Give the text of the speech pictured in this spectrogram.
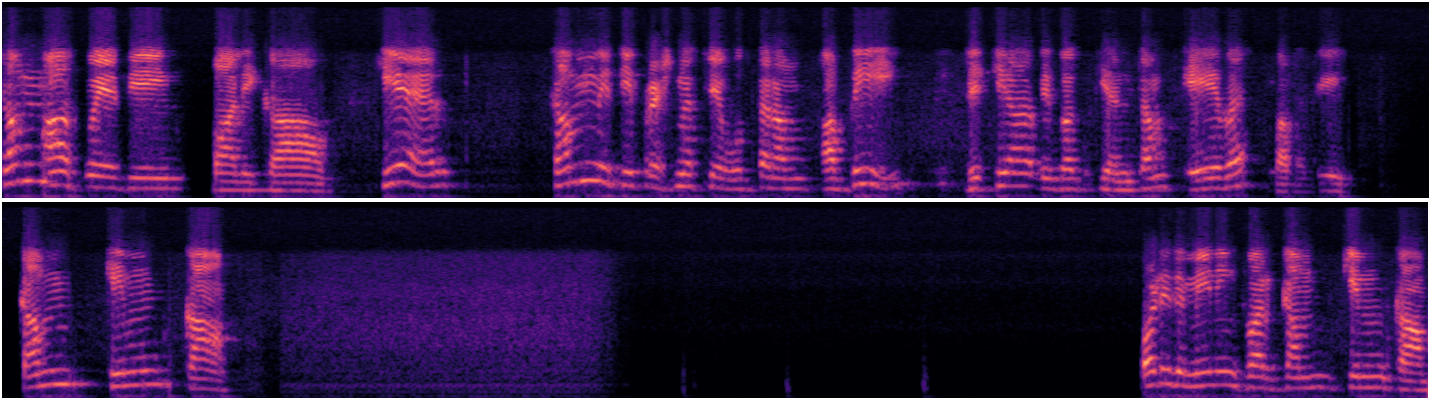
कम् आह्वयति बालिका। हियर् कम् इति प्रश्नस्य उत्तरम् अपि द्वितीयाविभक्त्यन्तम् एव भवति। कम् किं का what is the meaning for kam kim kam?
